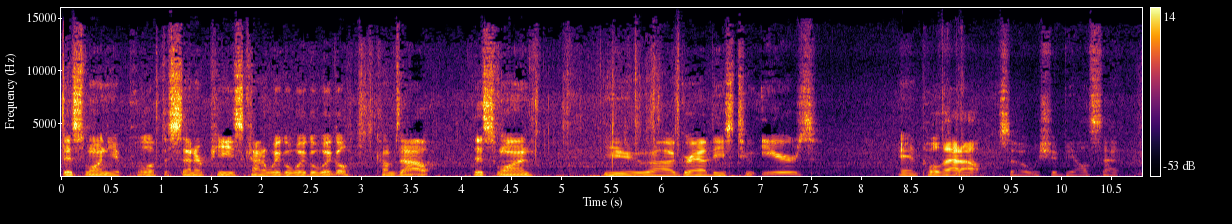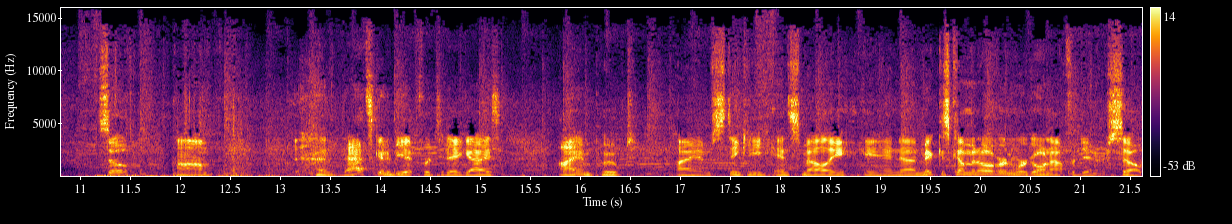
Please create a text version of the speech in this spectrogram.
This one, you pull up the center piece, kind of wiggle, wiggle, wiggle, comes out. This one, you uh, grab these two ears and pull that out. So we should be all set. So um, that's gonna be it for today, guys. I am pooped. I am stinky and smelly and uh, Mick is coming over and we're going out for dinner. So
